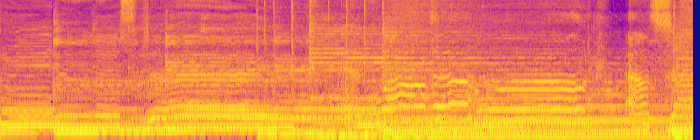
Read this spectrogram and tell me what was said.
me to this And while the world outside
